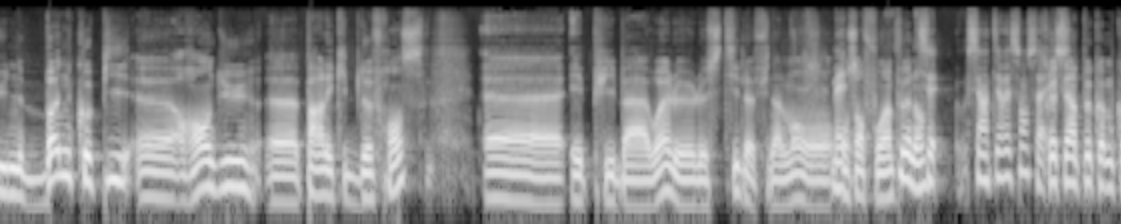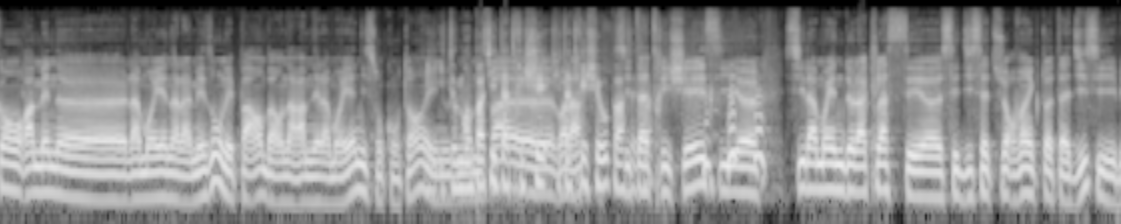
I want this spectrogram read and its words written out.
une bonne copie euh, rendue euh, par l'équipe de France. Euh, et puis bah ouais, le, le style finalement, on, s'en fout un peu, non? C'est intéressant ça. Parce que c'est un peu comme quand on ramène la moyenne à la maison. Les parents, bah on a ramené la moyenne, ils sont contents. Et Ils nous te demandent pas si t'as triché, si voilà. t'as triché ou pas. si t'as triché, si, si la moyenne de la classe c'est euh, c'est 17 sur 20 et que toi t'as 10, ils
